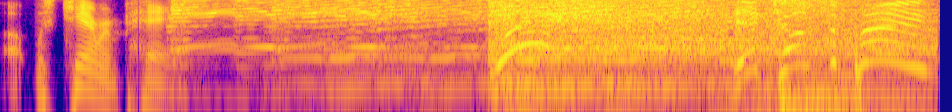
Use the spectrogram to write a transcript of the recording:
uh, was Cameron Payne. Here comes the pain.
